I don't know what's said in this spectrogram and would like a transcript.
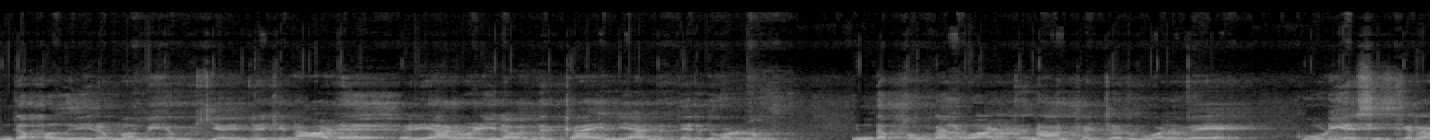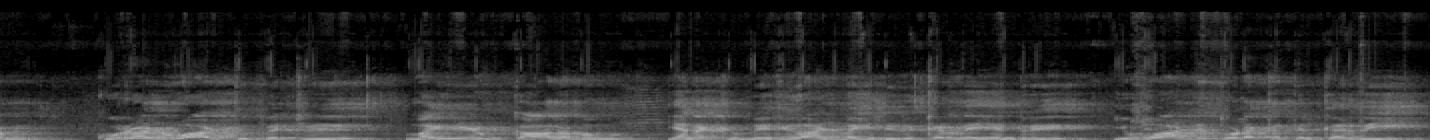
இந்த பகுதி ரொம்ப மிக முக்கியம். இன்றைக்கு நாடு பெரியார் வழியில் வந்திருக்கா இல்லையான்னு தெரிந்து கொள்ளணும். இந்த பொங்கல் வாழ்த்து நான் பெற்றது போலவே கூடிய சீக்கிரம் குரல் வாழ்த்து பெற்று மகிழும் காலமும் எனக்கு வெகு அண்மையில் இருக்கிறதே என்று இவ்வாண்டு தொடக்கத்தில் கருதி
